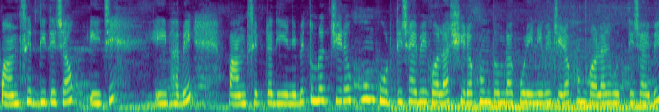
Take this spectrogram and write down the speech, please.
পান শেপ দিতে চাও, এই যে এইভাবে পান শেপটা দিয়ে নেবে। তোমরা যেরকম করতে চাইবে গলা, সেরকম তোমরা করে নেবে, যেরকম গলা করতে চাইবে।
